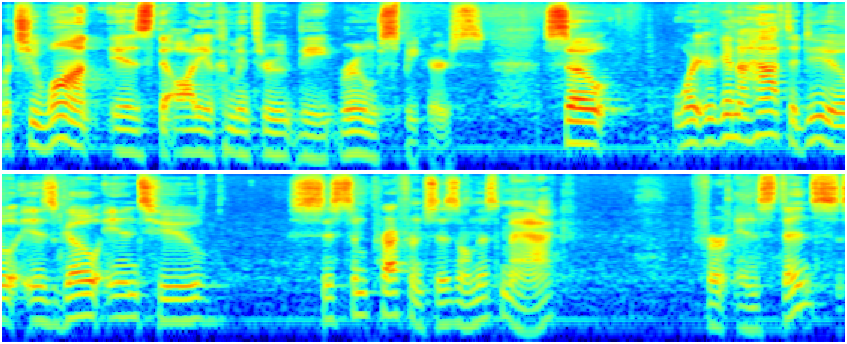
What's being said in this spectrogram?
What you want is the audio coming through the room speakers. So what you're going to have to do is go into System Preferences on this Mac, for instance,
